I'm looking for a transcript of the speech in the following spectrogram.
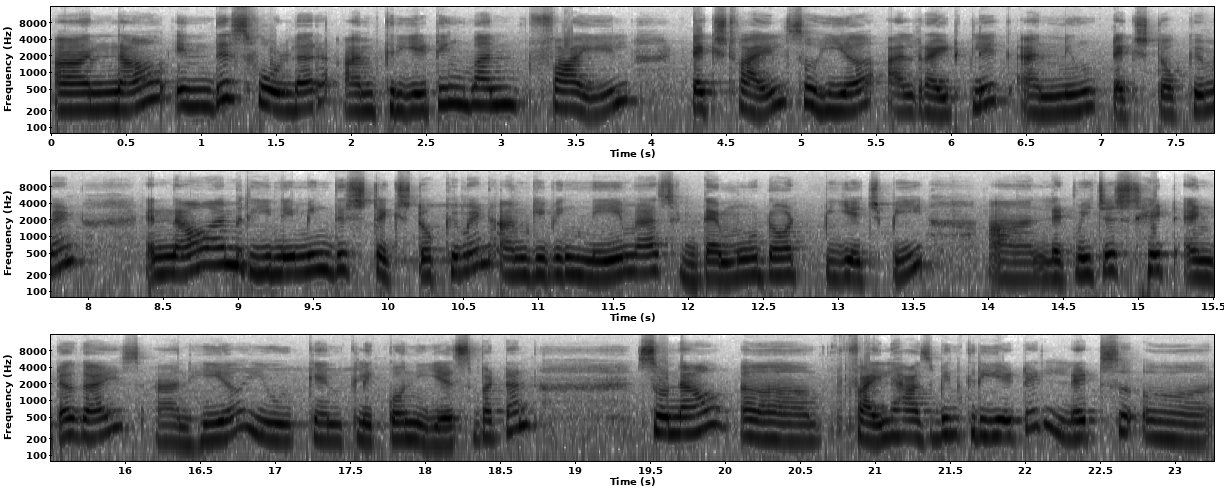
And now in this folder, I'm creating one file, text file. So here I'll right click and new text document. And now I'm renaming this text document. I'm giving name as demo.php and let me just hit enter guys and here you can click on yes button so now uh, file has been created. Let's uh,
